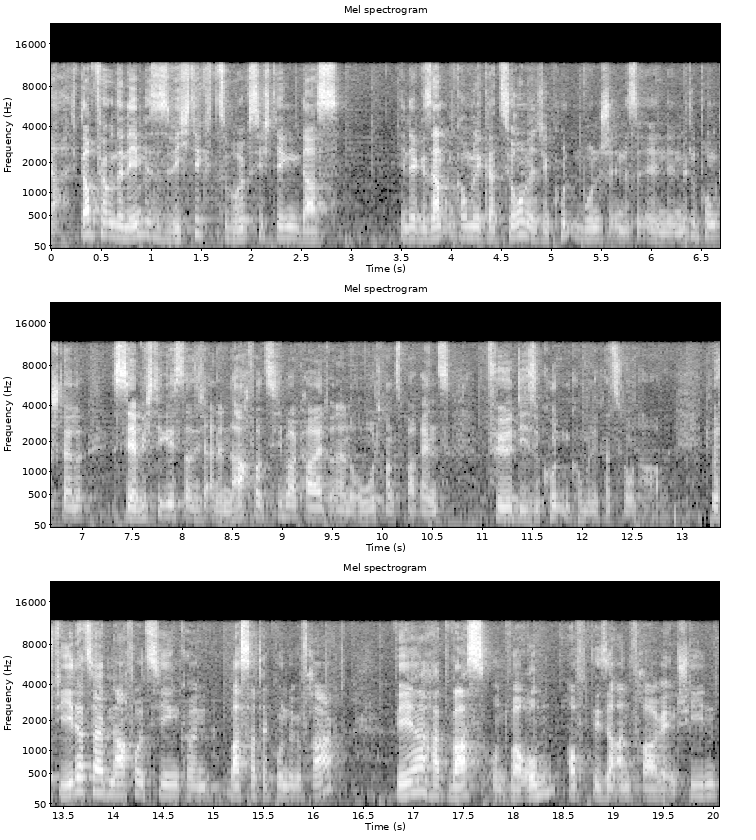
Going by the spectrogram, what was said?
Ja, ich glaube, für Unternehmen ist es wichtig zu berücksichtigen, dass in der gesamten Kommunikation, wenn ich den Kundenwunsch in, das, in, den Mittelpunkt stelle, es sehr wichtig ist, dass ich eine Nachvollziehbarkeit und eine hohe Transparenz für diese Kundenkommunikation habe. Ich möchte jederzeit nachvollziehen können, was hat der Kunde gefragt, wer hat was und warum auf diese Anfrage entschieden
